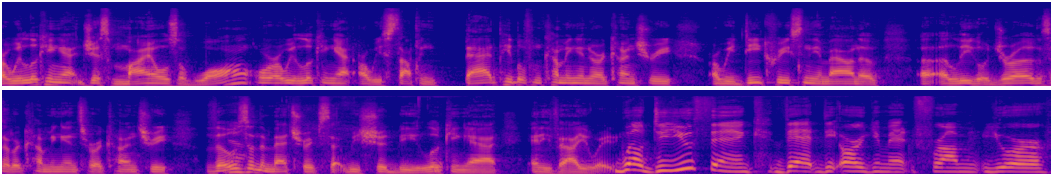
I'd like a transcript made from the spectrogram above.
Are we looking at just miles of wall, or are we looking at are we stopping bad people from coming into our country? Are we decreasing the amount of uh, illegal drugs that are coming into our country? Those yeah. are the metrics that we should be looking at and evaluating. Well, do you think that the argument from your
